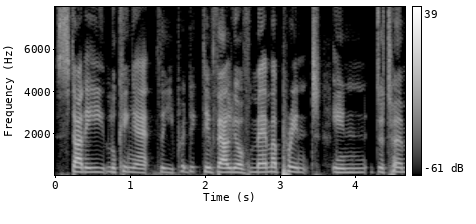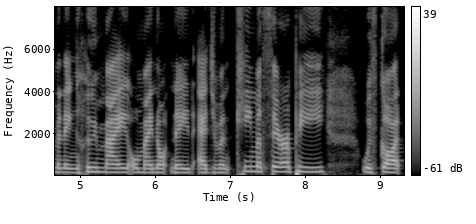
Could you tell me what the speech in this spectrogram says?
study looking at the predictive value of MammaPrint in determining who may or may not need adjuvant chemotherapy. We've got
